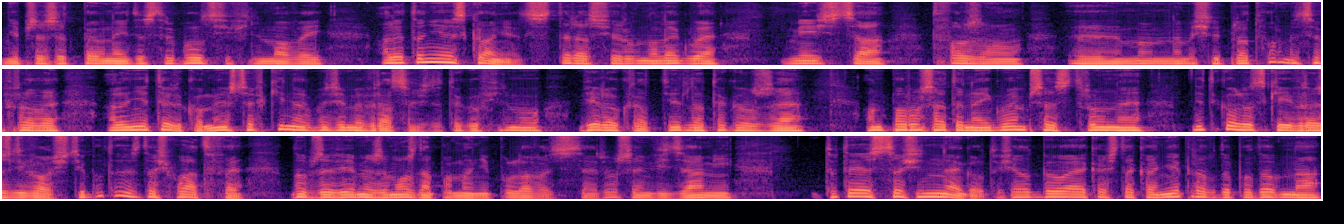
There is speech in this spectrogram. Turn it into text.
nie przeszedł pełnej dystrybucji filmowej, ale to nie jest koniec. Teraz się równoległe miejsca tworzą, y, mam na myśli platformy cyfrowe, ale nie tylko. My jeszcze w kinach będziemy wracać do tego filmu wielokrotnie, dlatego że on porusza te najgłębsze struny nie tylko ludzkiej wrażliwości, bo to jest dość łatwe. Dobrze wiemy, że można pomanipulować scenariuszem, widzami. Tutaj jest coś innego. Tu się odbyła jakaś taka nieprawdopodobna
